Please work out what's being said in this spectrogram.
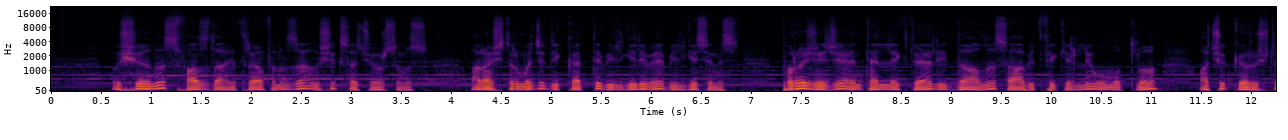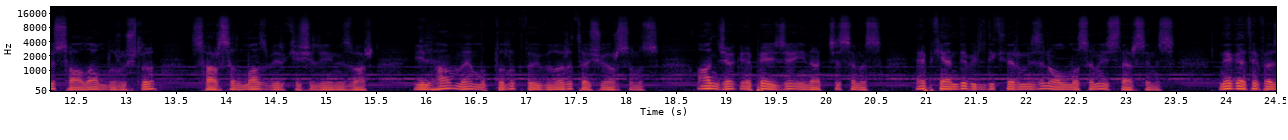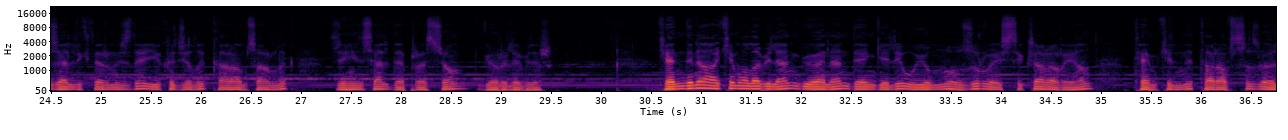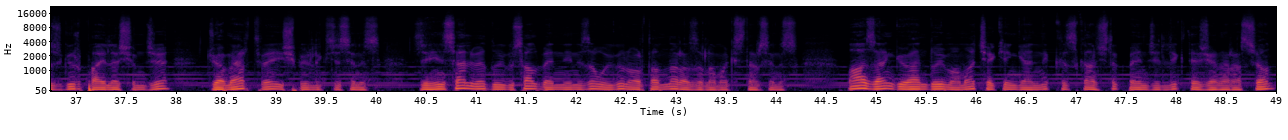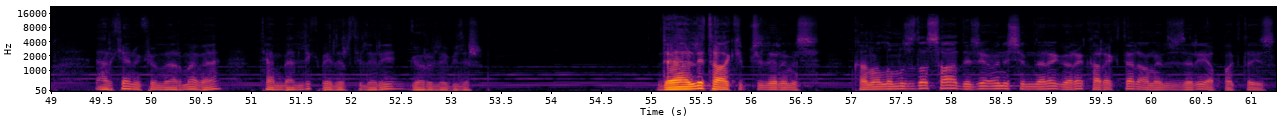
Işığınız fazla, etrafınıza ışık saçıyorsunuz. Araştırmacı, dikkatli, bilgili ve bilgesiniz. Projeci, entelektüel, iddialı, sabit fikirli, umutlu, açık görüşlü, sağlam duruşlu, sarsılmaz bir kişiliğiniz var. İlham ve mutluluk duyguları taşıyorsunuz. Ancak epeyce inatçısınız. Hep kendi bildiklerinizin olmasını istersiniz. Negatif özelliklerinizde yıkıcılık, karamsarlık, zihinsel depresyon görülebilir. Kendine hakim olabilen, güvenen, dengeli, uyumlu, huzur ve istikrar arayan, temkinli, tarafsız, özgür, paylaşımcı, cömert ve işbirlikçisiniz.'' Zihinsel ve duygusal benliğinize uygun ortamlar hazırlamak istersiniz. Bazen güven duymama, çekingenlik, kıskançlık, bencillik, dejenerasyon, erken hüküm verme ve tembellik belirtileri görülebilir. Değerli takipçilerimiz, kanalımızda sadece ön isimlere göre karakter analizleri yapmaktayız.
